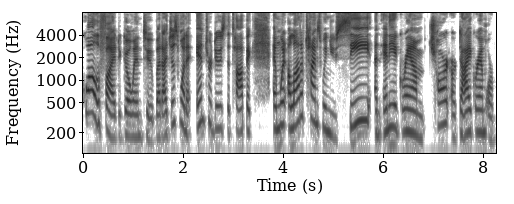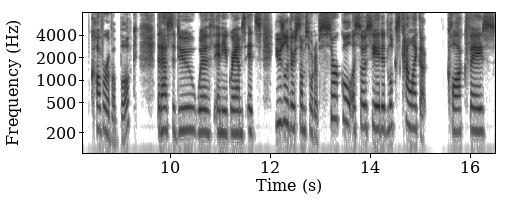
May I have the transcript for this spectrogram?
qualified to go into, but I just want to introduce the topic. And when a lot of times when you see an Enneagram chart or diagram or cover of a book that has to do with Enneagrams, it's usually there's some sort of circle associated, looks kind of like a clock face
